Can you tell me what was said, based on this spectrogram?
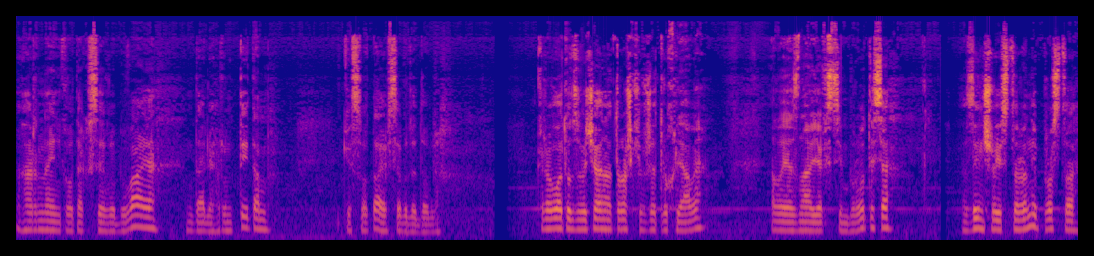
Гарненько так все вибиває, далі ґрунти там, кислота і все буде добре. Крило тут, звичайно, трошки вже трухляве, але я знаю, як з цим боротися. З іншої сторони просто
